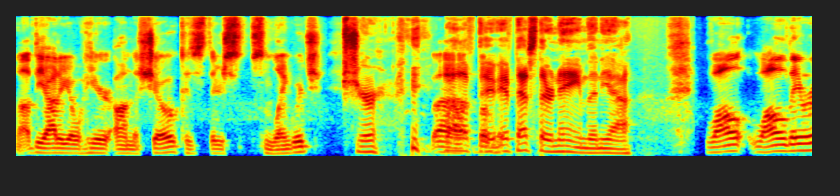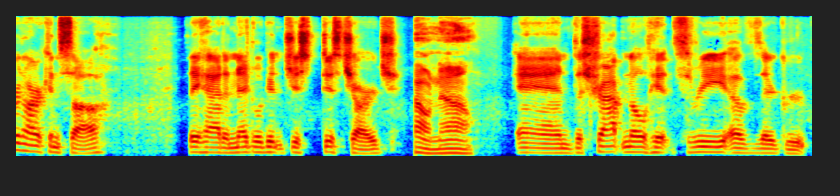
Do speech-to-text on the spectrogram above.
uh, the audio here on the show because there's some language. Sure. Uh, well, if, they, if that's their name, then yeah. while while they were in Arkansas, they had a negligent just discharge, Oh no. and the shrapnel hit three of their group.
